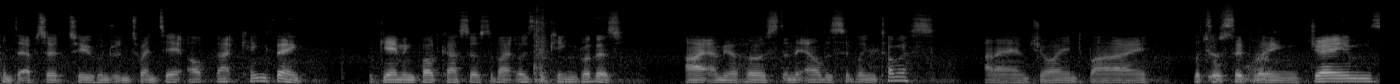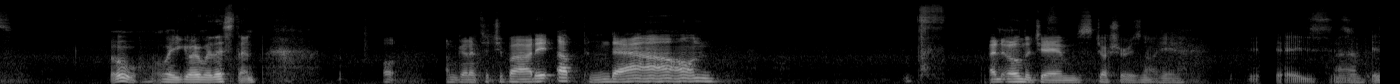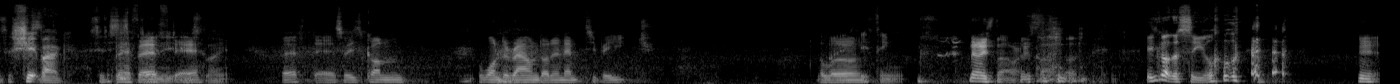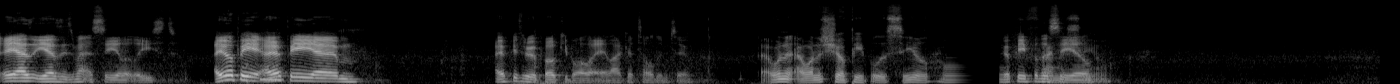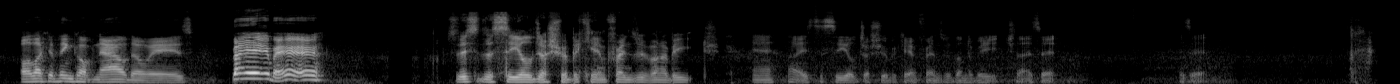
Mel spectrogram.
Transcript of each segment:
welcome to episode 220 of That King Thing, the gaming podcast hosted by us, the King Brothers. I am your host and the eldest sibling, Thomas, and I am joined by little Just sibling, James. Oh, where are you going with this then? Oh, I'm gonna touch your body up and down. And only James, Joshua is not here. He's, he's, Um, a shitbag. It's his it's his birthday. and birthday. he's like, Birthday, so he's gone to wander around on an empty beach. Alone. He think No, he's not. He's not. he's got the seal. he has. He has his meta seal at least. I hope he. I hope he. Um. I hope he threw a pokeball at it like I told him to. I want to. I want to show people the seal. Go people the Find seal. All I can think of now though is baby. So this is the seal Joshua became friends with on a beach. Yeah, that is the seal Joshua became friends with on the beach. That is it. Is it?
